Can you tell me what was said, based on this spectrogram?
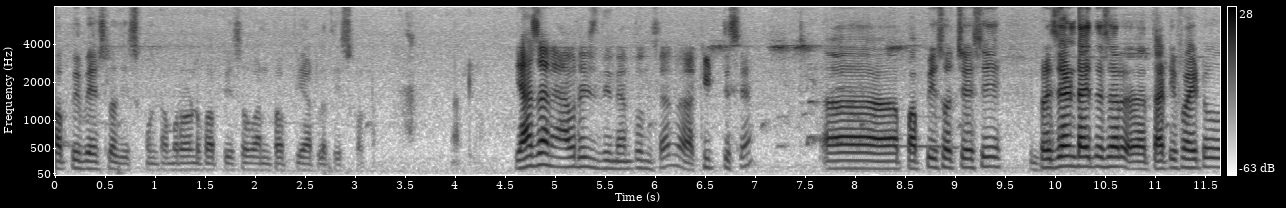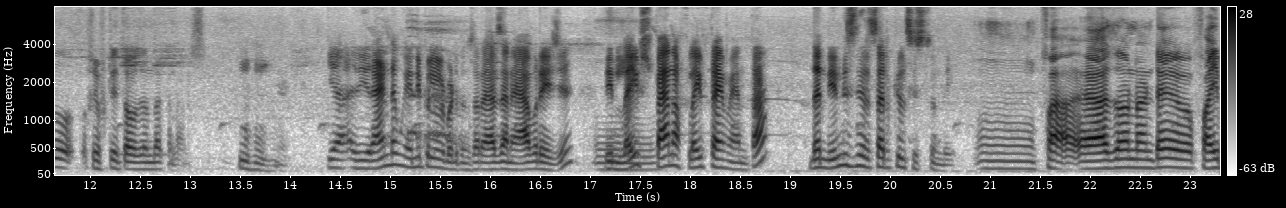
పప్పీ బేస్లో తీసుకుంటాం రెండు పప్పీస్ వన్ పప్పీ అట్లా తీసుకుంటాం. అట్లా. యాజ్ అన్ యావరేజ్ దీని ఎంత ఉంది సార్? కిట్స్ పప్పీస్ వచ్చేసి ప్రెసెంట్ అయితే sir thirty five to fifty thousand దాకా నడుస్తుంది. ఇది ర్యాండమ్గా ఎన్ని పిల్లలు పెడుతుంది సార్? యాజ్ అన్ యావరేజ్ దీని life span of life time ఎంత? దాన్ని ఎన్ని సర్కిల్స్ ఇస్తుంది. యాజ్ ఆన్ అంటే five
